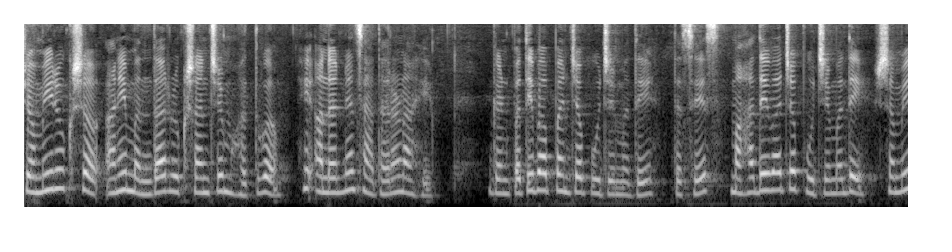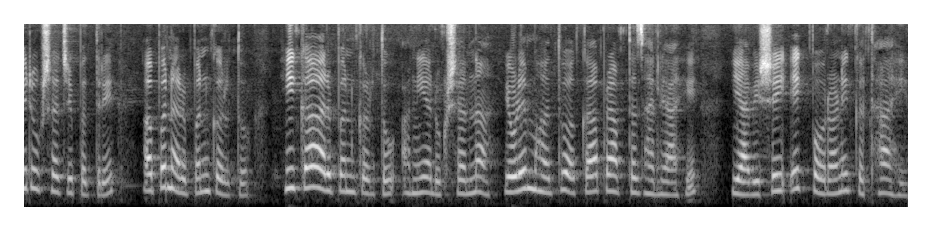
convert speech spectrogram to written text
शमीवृक्ष आणि मंदार वृक्षांचे महत्त्व हे अनन्यसाधारण आहे. गणपती बाप्पांच्या पूजेमध्ये तसेच महादेवाच्या पूजेमध्ये शमीवृक्षाची पत्रे आपण अर्पण करतो. ही का अर्पण करतो आणि या वृक्षांना एवढे महत्त्व का प्राप्त झाले आहे याविषयी एक पौराणिक कथा आहे.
